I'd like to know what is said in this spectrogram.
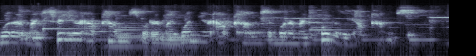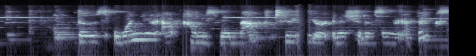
What are my three year outcomes? What are my one year outcomes? And what are my quarterly outcomes? Those one year outcomes will map to your initiatives and your epics,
